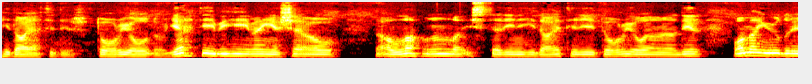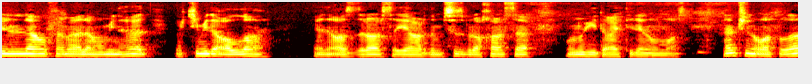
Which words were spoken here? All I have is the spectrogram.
hidayətidir, doğru yoludur. Yəhdi bihi mən yəşəu və Allah bununla istədiyini hidayət edir, doğru yola yönəldir. Və mən yudrilillahu fəmə lehu min həd və kimi də Allah yəni azdırarsa, yardımsız buraxarsa, onu hidayət edən olmaz. Həmçinin Allah Teala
